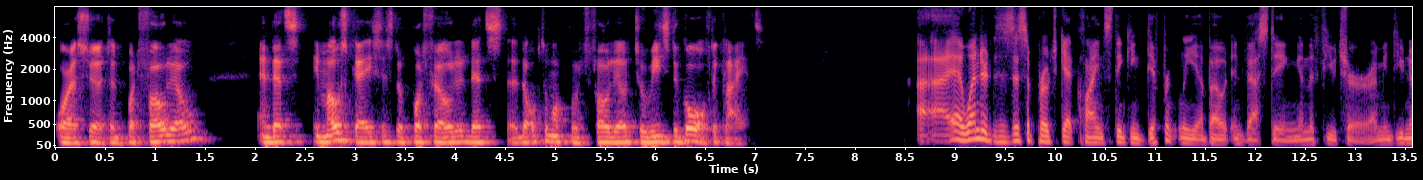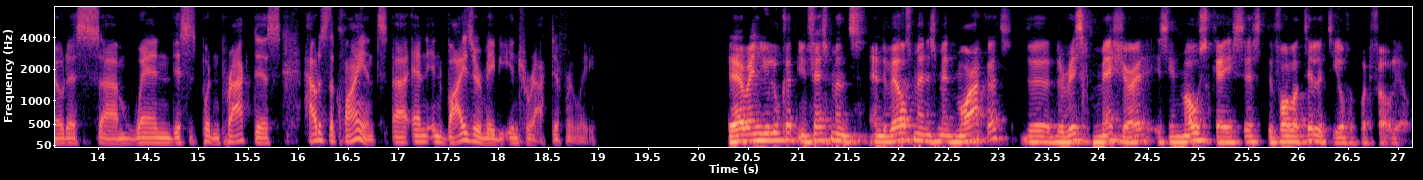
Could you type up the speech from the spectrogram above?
or a certain portfolio. And that's in most cases the portfolio that's the optimal portfolio to reach the goal of the client. I wonder, does this approach get clients thinking differently about investing in the future? I mean, do you notice um, when this is put in practice, how does the client uh, and advisor maybe interact differently? Yeah, when you look at investments and the wealth management market, the, the risk measure is in most cases the volatility of a portfolio.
